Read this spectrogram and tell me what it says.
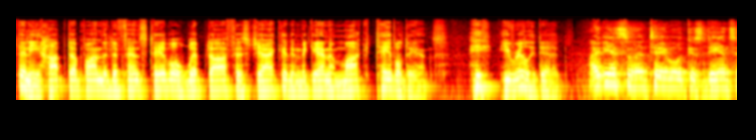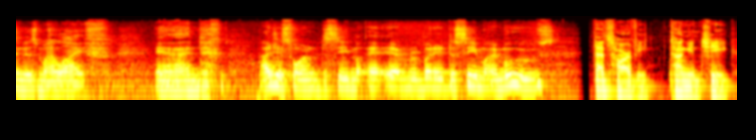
Then he hopped up on the defense table, whipped off his jacket, and began a mock table dance. He, he really did. I dance on the table because dancing is my life. And I just wanted to see my, everybody to see my moves. That's Harvey, tongue in cheek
